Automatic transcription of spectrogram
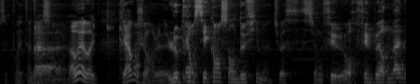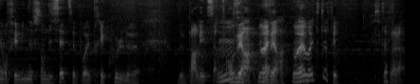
Ça pourrait être intéressant. Bah, ah ouais, ouais, clairement. Genre le, plan séquence en deux films, tu vois. Si on, fait, on refait Birdman et on fait 1917, ça pourrait être très cool de, parler de ça. Mmh. on verra, on verra. Ouais, ouais, tout à fait. Tout à fait. Voilà.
